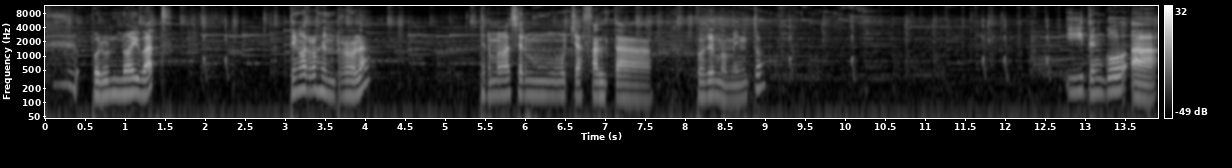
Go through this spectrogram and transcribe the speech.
por un Noibat. Tengo a Rogenrola. Que no me va a hacer mucha falta por el momento. Y tengo a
